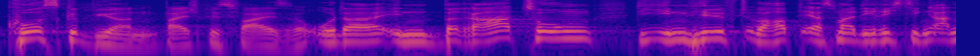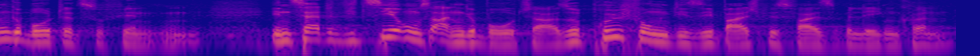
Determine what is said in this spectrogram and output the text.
Kursgebühren beispielsweise oder in Beratung, die Ihnen hilft, überhaupt erstmal die richtigen Angebote zu finden, in Zertifizierungsangebote, also Prüfungen, die Sie beispielsweise belegen können,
